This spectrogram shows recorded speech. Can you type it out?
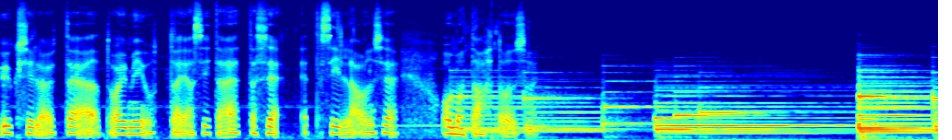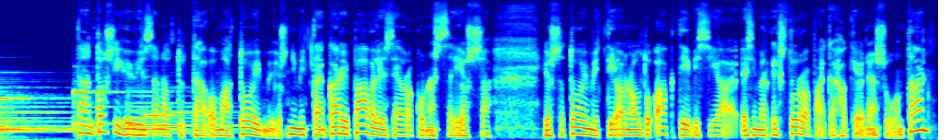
yksilöitä ja toimijuutta ja sitä, että, se, että sillä on se oma tahtonsa. Tämä on tosi hyvin sanottu tämä oma toimijuus. Nimittäin Kari Paavalin seurakunnassa, jossa, jossa toimittiin, on oltu aktiivisia esimerkiksi turvapaikanhakijoiden suuntaan –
